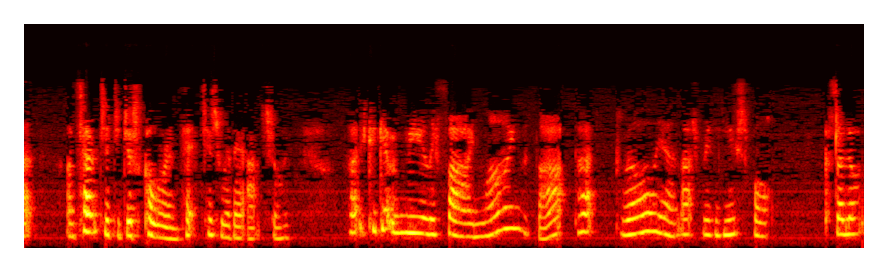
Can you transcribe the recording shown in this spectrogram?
Uh, I'm tempted to just colour in pictures with it actually. But you could get a really fine line with that. That's brilliant. That's really useful. Because I love,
